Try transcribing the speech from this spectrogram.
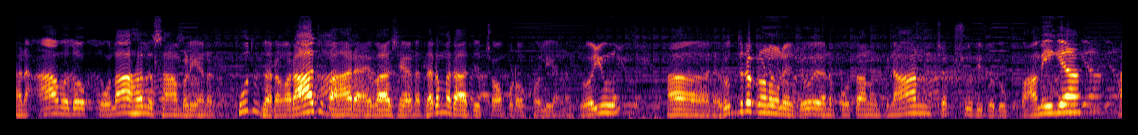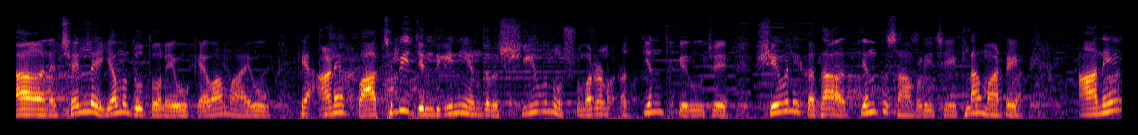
અને આ બધો કોલાહલ સાંભળી અને ખુદ ધર્મરાજ બહાર આવ્યા છે અને ધર્મરાજે ચોપડો ખોલી અને જોયું. અને રુદ્રગણોને જોઈ અને પોતાનું જ્ઞાન ચક્ષુથી બધું પામી ગયા. અને છેલ્લે યમદૂતોને એવું કહેવામાં આવ્યું કે આણે પાછલી જિંદગીની અંદર શિવનું સ્મરણ અત્યંત કર્યું છે. શિવની કથા અત્યંત સાંભળી છે એટલા માટે આને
